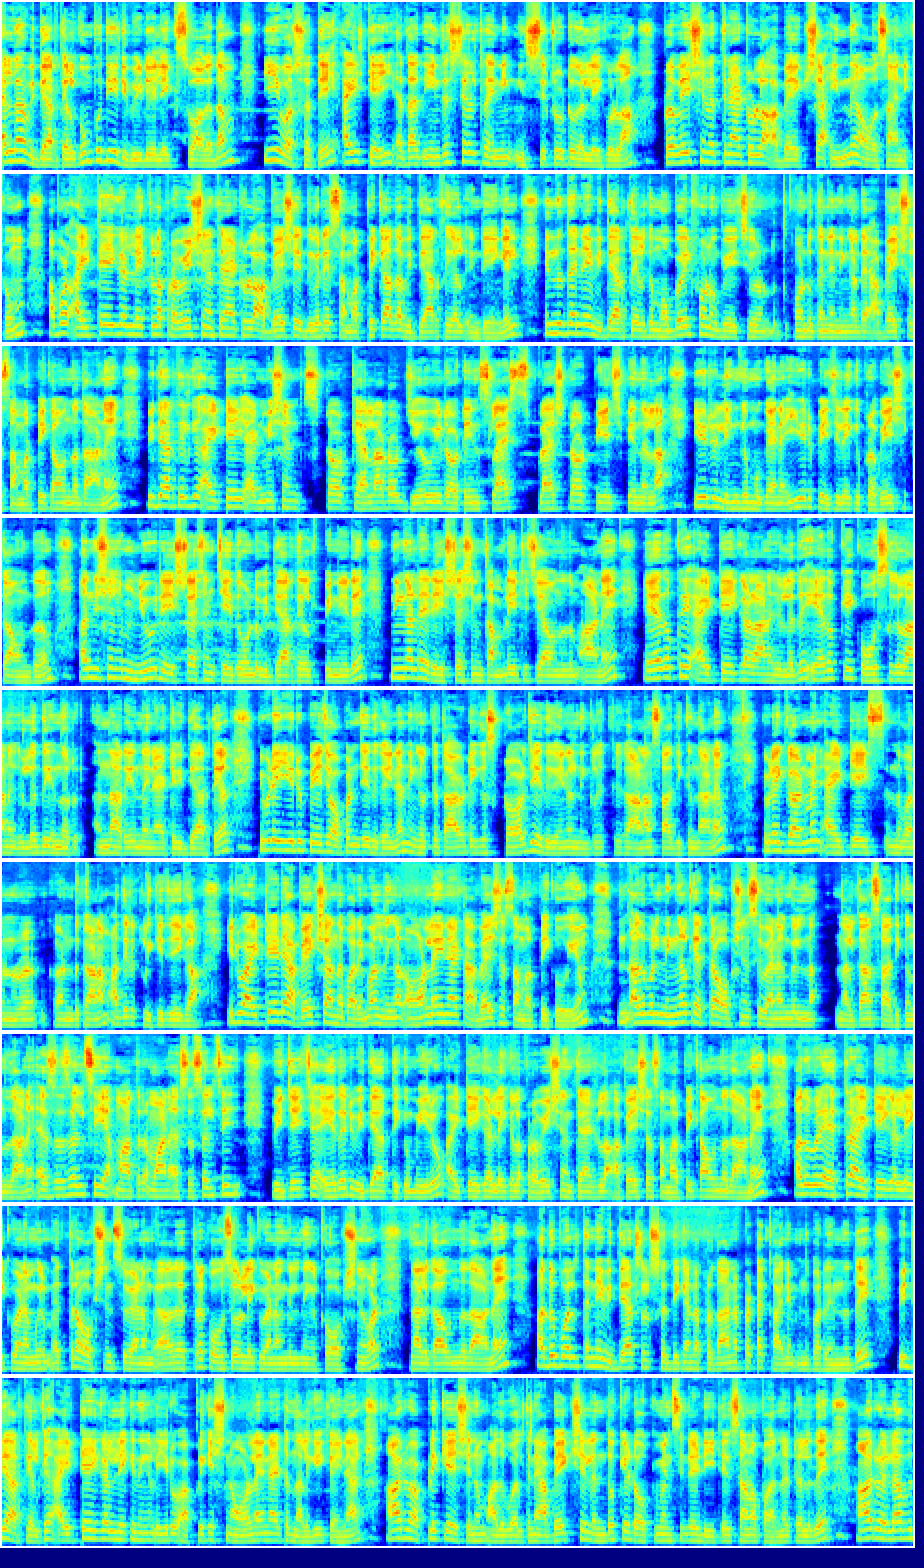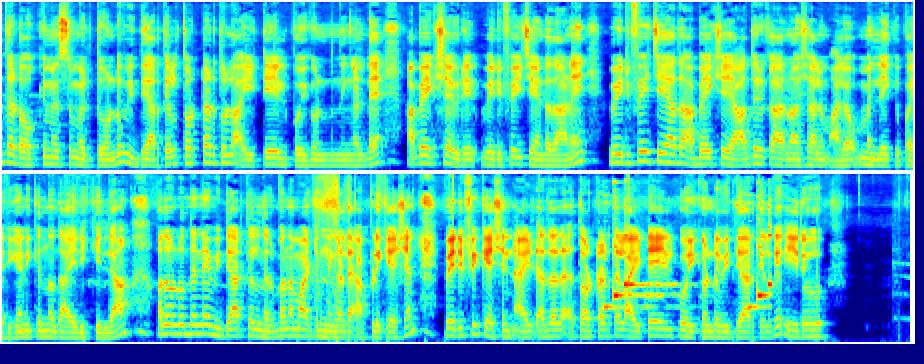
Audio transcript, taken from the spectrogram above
എല്ലാ വിദ്യാർത്ഥികൾക്കും പുതിയൊരു വീഡിയോയിലേക്ക് സ്വാഗതം. ഈ വർഷത്തെ ഐ ടി ഐ അതായത് ഇൻഡസ്ട്രിയൽ ട്രെയിനിങ് ഇൻസ്റ്റിറ്റ്യൂട്ടുകളിലേക്കുള്ള പ്രവേശനത്തിനായിട്ടുള്ള അപേക്ഷ ഇന്ന് അവസാനിക്കും. അപ്പോൾ ഐ ടി ഐകളിലേക്കുള്ള പ്രവേശനത്തിനായിട്ടുള്ള അപേക്ഷ ഇതുവരെ സമർപ്പിക്കാത്ത വിദ്യാർത്ഥികൾ ഉണ്ടെങ്കിൽ ഇന്ന് തന്നെ വിദ്യാർത്ഥികൾക്ക് മൊബൈൽ ഫോൺ ഉപയോഗിച്ചുകൊണ്ട് കൊണ്ട് തന്നെ നിങ്ങളുടെ അപേക്ഷ സമർപ്പിക്കാവുന്നതാണ്. വിദ്യാർത്ഥികൾക്ക് I T I admissions dot Kerala dot G O V dot in slash splash dot P H P എന്നുള്ള ഈ ഒരു ലിങ്ക് മുഖേന ഈ ഒരു പേജിലേക്ക് പ്രവേശിക്കാവുന്നതും. അതിനുശേഷം ന്യൂ രജിസ്ട്രേഷൻ ചെയ്തുകൊണ്ട് വിദ്യാർത്ഥികൾക്ക് പിന്നീട് നിങ്ങളുടെ രജിസ്ട്രേഷൻ കംപ്ലീറ്റ് ചെയ്യാവുന്നതും ആണ്. ഏതൊക്കെ ഐ ടി ഐകളാണ് ഉള്ളത് ഏതൊക്കെ കോഴ്സുകളാണ് ഉള്ളത് എന്ന് എന്ന് അറിയുന്നതിനായിട്ട് വിദ്യാർത്ഥികൾ ഇവിടെ ഈ ഒരു പേജ് ഓപ്പൺ ചെയ്ത് കഴിഞ്ഞാൽ നിങ്ങൾക്ക് താഴോട്ടേക്ക് സ്ക്രോൾ ചെയ്ത് കഴിഞ്ഞാൽ നിങ്ങൾക്ക് കാണാൻ സാധിക്കുന്നതാണ്. ഇവിടെ ഗവൺമെന്റ് ഐ ടി ഐസ് എന്ന് പറഞ്ഞ കണ്ട് കാണാം. അതിൽ ക്ലിക്ക് ചെയ്യുക. ഈ ഒരു ഐ ടി ഐയുടെ അപേക്ഷ എന്ന് പറയുമ്പോൾ നിങ്ങൾ ഓൺലൈനായിട്ട് അപേക്ഷ സമർപ്പിക്കുകയും അതുപോലെ നിങ്ങൾക്ക് എത്ര ഓപ്ഷൻസ് വേണമെങ്കിൽ നൽകാൻ സാധിക്കുന്നതാണ്. എസ് എസ് എൽ സി മാത്രമാണ്. എസ് എസ് എൽ സി വിജയിച്ച ഏതൊരു വിദ്യാർത്ഥിക്കും ഈ ഒരു ഐ ടി ഐകളിലേക്കുള്ള പ്രവേശനത്തിനായിട്ടുള്ള അപേക്ഷ സമർപ്പിക്കാവുന്നതാണ്. അതുപോലെ എത്ര ഐ ടി ഐകളിലേക്ക് വേണമെങ്കിലും എത്ര ഓപ്ഷൻസ് വേണമെങ്കിൽ അതായത് എത്ര കോഴ്സുകളിലേക്ക് വേണമെങ്കിലും നിങ്ങൾക്ക് ഓപ്ഷനുകൾ നൽകാവുന്നതാണ്. അതുപോലെ തന്നെ വിദ്യാർത്ഥികൾ ശ്രദ്ധിക്കേണ്ട പ്രധാനപ്പെട്ട കാര്യം എന്ന് പറയുന്നത് വിദ്യാർത്ഥികൾക്ക് ഐ ടി ഐകളിലേക്ക് നിങ്ങൾ ഈ ഒരു അപ്ലിക്കേഷൻ ഓൺലൈനായിട്ട് നൽകി കഴിഞ്ഞാൽ ആ ഒരു അപ്ലിക്കേഷനും അതുപോലെ തന്നെ അപേക്ഷയിൽ എന്തൊക്കെ ഡോക്യുമെൻസിന്റെ ഡീറ്റെയിൽസ് ആണോ പറഞ്ഞിട്ടുള്ളത് ആ ഒരു എല്ലാവിധ ഡോക്യുമെൻസും എടുത്തുകൊണ്ട് വിദ്യാർത്ഥികൾ തൊട്ടടുത്തുള്ള ഐ ടി ഐയിൽ പോയിക്കൊണ്ട് നിങ്ങളുടെ അപേക്ഷ വെരിഫൈ ചെയ്യേണ്ടതാണ്. വെരിഫൈ ചെയ്യാതെ അപേക്ഷ യാതൊരു കാരണവശാലും അലോപ്മെന്റിലേക്ക് പരിഗണിക്കുന്നതായിരിക്കില്ല. അതുകൊണ്ട് തന്നെ വിദ്യാർത്ഥികൾ നിർബന്ധമായിട്ടും നിങ്ങളുടെ അപ്ലിക്കേഷൻ വെരിഫിക്കേഷൻ അതായത് തൊട്ടടുത്തുള്ള ഐ ടി ഐയിൽ പോയിക്കൊണ്ട് വിദ്യാർത്ഥികൾക്ക് ഈ ഒരു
